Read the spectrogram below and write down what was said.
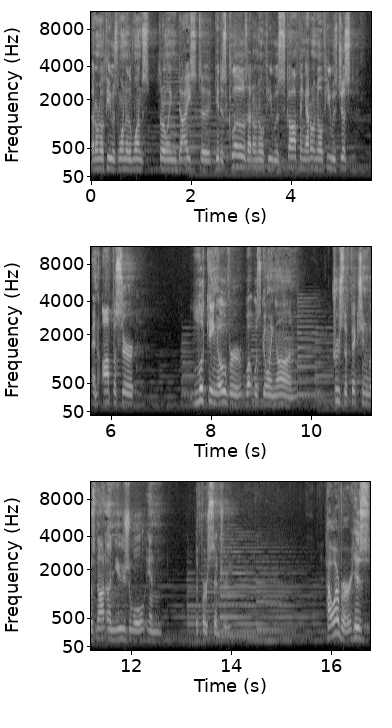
I don't know if he was one of the ones throwing dice to get his clothes. I don't know if he was scoffing. I don't know if he was just an officer looking over what was going on. Crucifixion was not unusual in the first century. However, his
